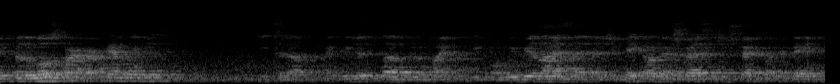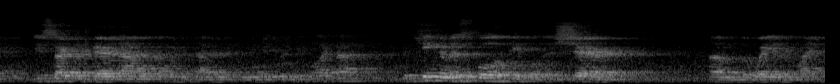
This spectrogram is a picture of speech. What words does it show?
And for the most part, our family just eats it up. Like we just love life with people. And we realize that as you take on their stress, as you stretch out your pain, you start to bear down with them when you dive into community with people like that. The kingdom is full of people that share um, the weight of life.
